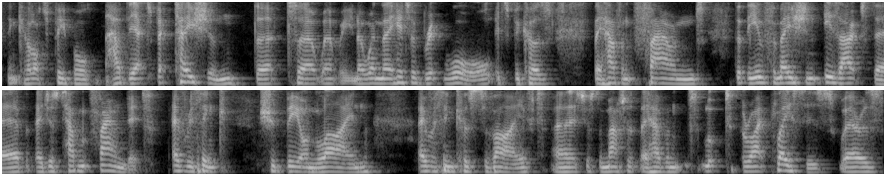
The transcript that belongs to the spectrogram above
I think a lot of people have the expectation that uh, when you know when they hit a brick wall, it's because they haven't found that the information is out there, but they just haven't found it. Everything should be online. Everything has survived, and it's just a matter that they haven't looked at the right places. Whereas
